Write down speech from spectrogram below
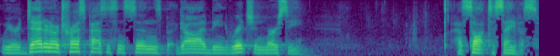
We are dead in our trespasses and sins, but God, being rich in mercy, has sought to save us.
